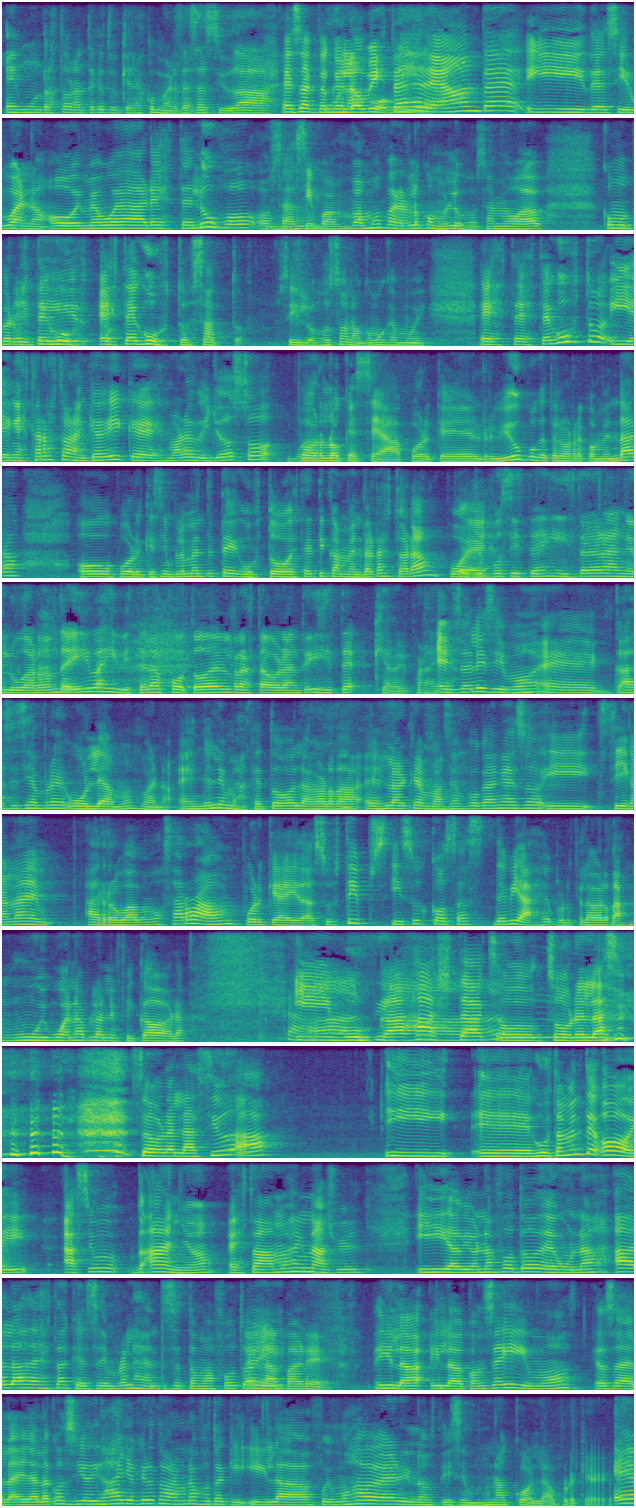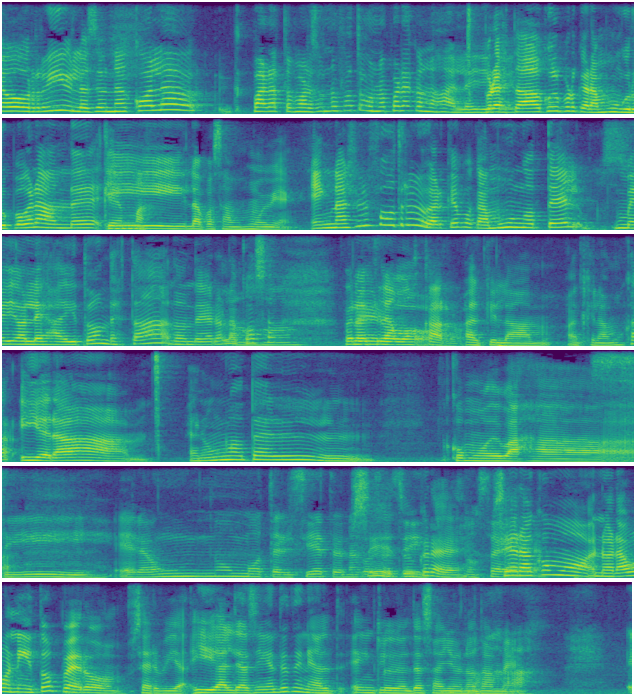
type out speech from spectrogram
en un restaurante que tú quieras comer de esa ciudad. Exacto, que lo viste comida. desde antes y decir, bueno, hoy me voy a dar este lujo, o sea, sí, va- vamos a ponerlo como lujo, o sea, me voy a como permitir Este este gusto. gusto, exacto. Sí, lujoso no, como que muy, este, este gusto y en este restaurante que vi que es maravilloso por lo que sea, porque el review, porque te lo recomendaron o porque simplemente te gustó estéticamente el restaurante, pues... Porque pusiste en Instagram el lugar donde ibas y viste la foto del restaurante y dijiste, quiero ir para allá. Eso lo hicimos, eh, casi siempre googleamos, bueno, Angel y más que todo, la verdad, es la que más se enfoca en eso y síganla en arroba vamos around porque ahí da sus tips y sus cosas de viaje porque la verdad es muy buena planificadora y busca hashtags o- sobre la, sobre la ciudad. Y eh, justamente hoy, hace un año, estábamos en Nashville y había una foto de unas alas de estas que siempre la gente se toma foto en ahí. la pared. Y la, y la conseguimos, o sea, la- ella la consiguió y dijo, ay, yo quiero tomar una foto aquí. Y la fuimos a ver y nos hicimos una cola porque... Es horrible, o sea, una cola para tomarse una foto, una pared con los ales. Pero estaba cool porque éramos un grupo grande ¿Qué y la pasamos muy bien. En Nashville fue otro lugar que pagamos un hotel medio alejadito donde está, donde era la cosa. Pero alquilamos carro. Alquilamos, alquilamos carro. Y era, era un hotel como de baja... Sí, era un, un Motel 7, una cosa Sí, así. ¿tú crees? No sé. Sí, era como, no era bonito, pero servía. Y al día siguiente tenía el, incluido el desayuno también.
